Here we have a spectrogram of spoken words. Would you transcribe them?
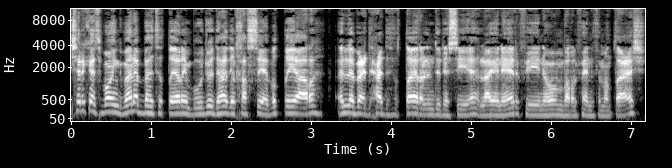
شركة بوينغ ما نبهت الطيارين بوجود هذه الخاصية بالطيارة إلا بعد حادث الطائرة الإندونيسية لاين اير في نوفمبر 2018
